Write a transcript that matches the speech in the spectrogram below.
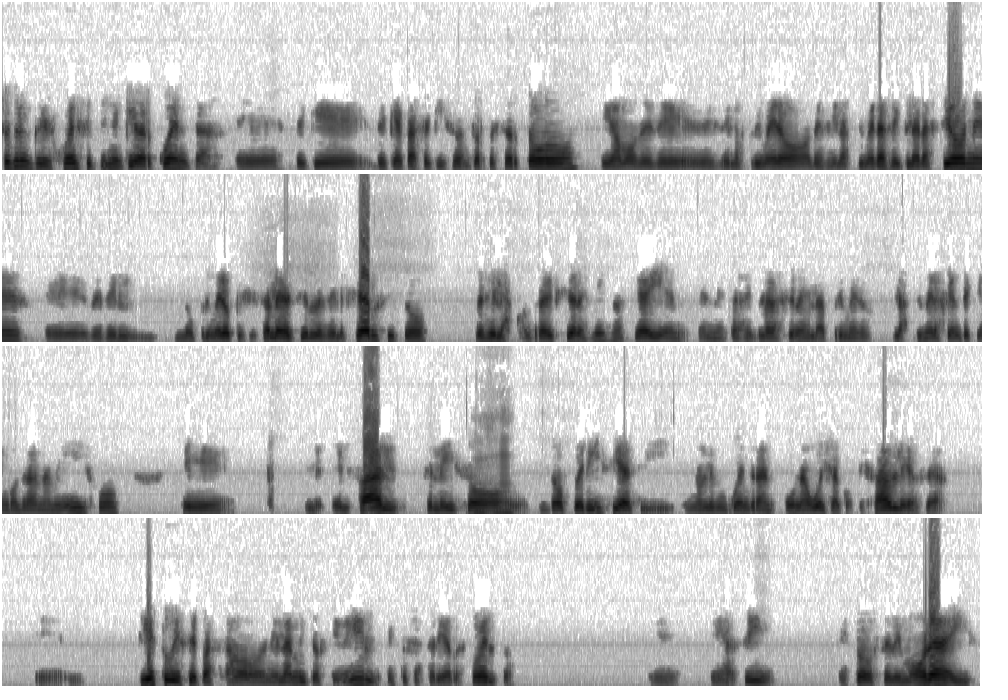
Yo creo que el juez se tiene que dar cuenta eh, de que de que acá se quiso entorpecer todo, digamos desde desde los primeros desde las primeras declaraciones, eh, desde lo primero que se sale a decir desde el ejército, desde las contradicciones mismas que hay en, estas declaraciones de la primera, las primeras gentes que encontraron a mi hijo. Eh, el FAL se le hizo dos pericias y no le encuentran una huella cotejable, o sea, eh, si esto hubiese pasado en el ámbito civil, esto ya estaría resuelto. Eh, es así. Esto se demora y,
